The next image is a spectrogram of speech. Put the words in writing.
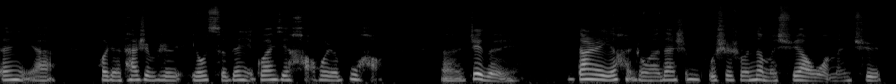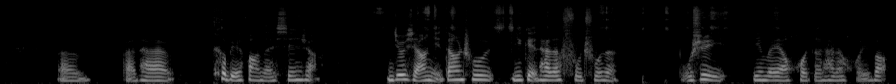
恩你呀，或者他是不是由此跟你关系好或者不好，嗯，这个当然也很重要，但是不是说那么需要我们去，嗯，把它特别放在心上。你就想你当初你给他的付出呢，不是因为要获得他的回报。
